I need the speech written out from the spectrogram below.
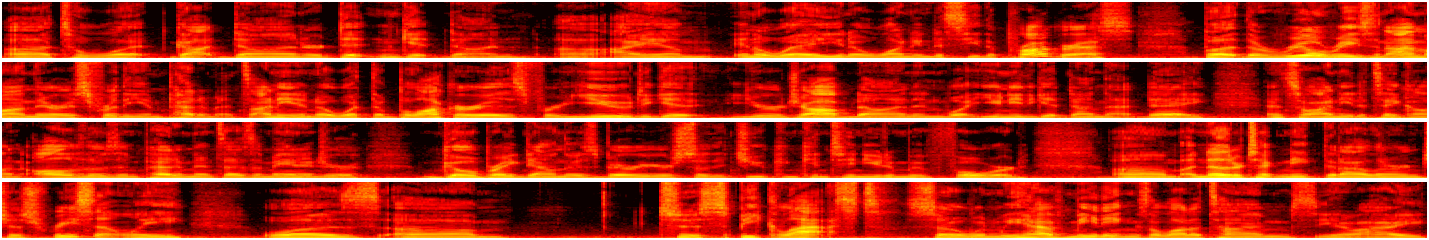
uh, to what got done or didn't get done. Uh, I am, in a way, you know, wanting to see the progress. But the real reason I'm on there is for the impediments. I need to know what the blocker is for you to get your job done and what you need to get done that day. And so I need to take on all of those impediments as a manager, go break down those barriers so that you can continue to move forward. Um, another technique that I learned just recently was. Um, to speak last. So when we have meetings, a lot of times, you know, I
